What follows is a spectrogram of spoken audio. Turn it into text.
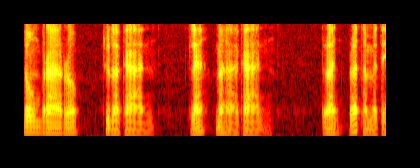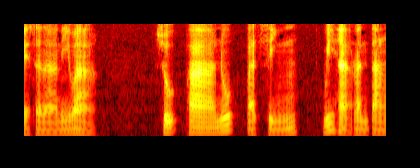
ทรงปรารบจุลการและมหาการ ตรัสพระธรรมเทศนานี้ว่า สุภานุปัสสิง วิหารันตัง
